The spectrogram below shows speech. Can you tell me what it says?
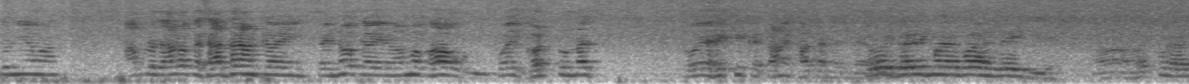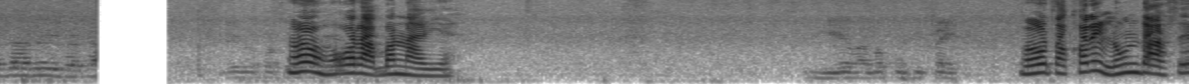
દુનિયામાં આપણે ધારો કે સાધારણ કહેવાય કંઈ ન કહેવાય આમાં ભાવ કોઈ ઘટતું નથી. તો એ હકીકત આને ખાતા નથી. હા ઓરા બનાવીએ. હો તો ખરી લૂંદા છે.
